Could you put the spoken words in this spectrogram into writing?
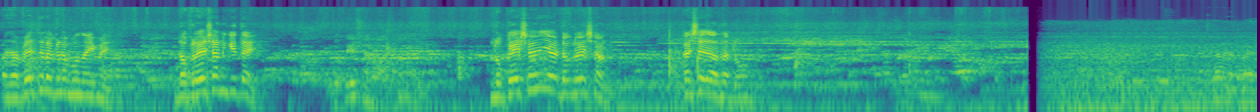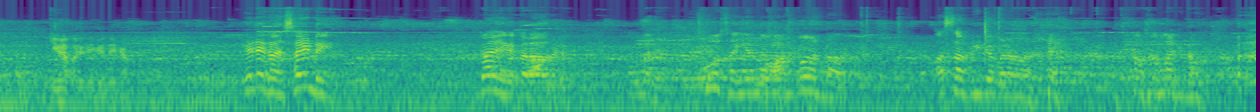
अच्छा वेच रखना मुँह नहीं में। लोकेशन या डेकोरेशन कैसे जाता लूँ ये देखा सही नहीं। कहेंगे खराब वो सही है ना दुकानदार। असा वीडियो बनाना लगता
